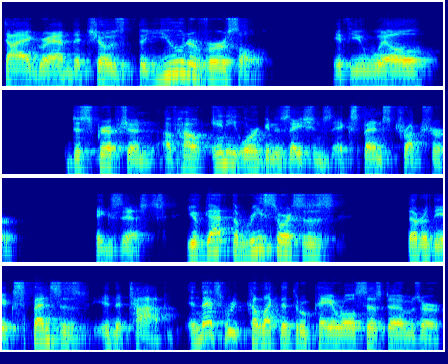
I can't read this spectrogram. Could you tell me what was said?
diagram that shows the universal, if you will, description of how any organization's expense structure exists. You've got the resources that are the expenses in the top, and that's collected through payroll systems or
